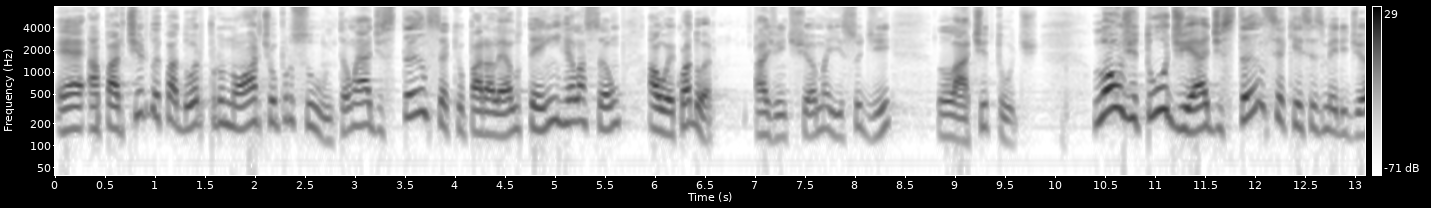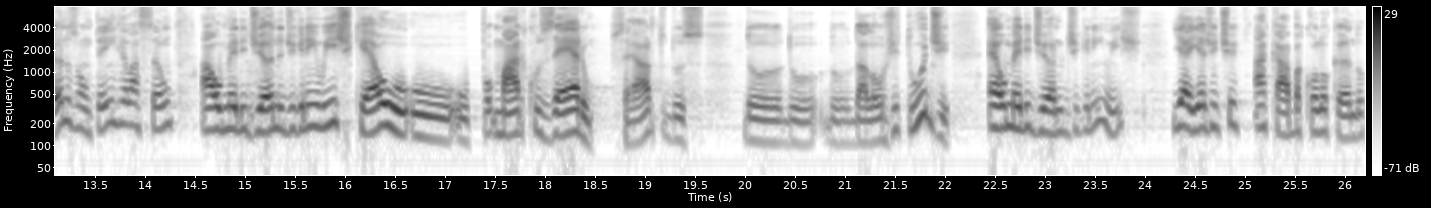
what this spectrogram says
é a partir do Equador para o norte ou para o sul. Então, é a distância que o paralelo tem em relação ao Equador. A gente chama isso de latitude. Longitude é a distância que esses meridianos vão ter em relação ao meridiano de Greenwich, que é o, o, o marco zero, certo? Dos, do, do, do, da longitude é o meridiano de Greenwich. E aí a gente acaba colocando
